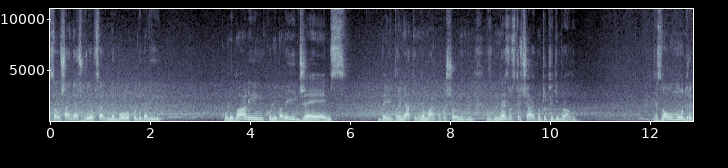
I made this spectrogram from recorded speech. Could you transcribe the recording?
залишає м'яч в грі, офсайду не було. Кулібалі. Кулібалі, Кулібалі, Джеймс. Дають прийняти, немає поки що. Не зустрічають. Ну тут відібрали. Знову Мудрик.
